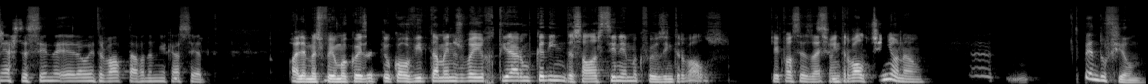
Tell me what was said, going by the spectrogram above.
Nesta cena era o intervalo que estava na minha cassete. Olha, mas foi uma coisa que o Covid também nos veio retirar um bocadinho das salas de cinema, que foi os intervalos. O que é que vocês acham? Sim. Intervalo sim ou não? Depende do filme.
